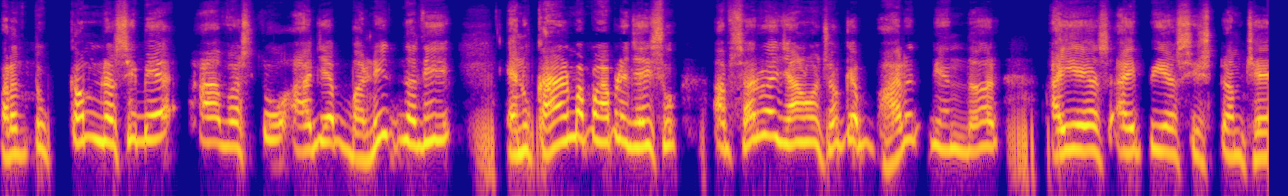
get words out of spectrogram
પરંતુ કમનસીબે આ વસ્તુ આજે બની જ નથી. એનું કારણમાં પણ આપણે જઈશું. આપ સર્વે જાણો છો કે ભારતની અંદર આઈએએસ, આઈપીએસ સિસ્ટમ છે,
